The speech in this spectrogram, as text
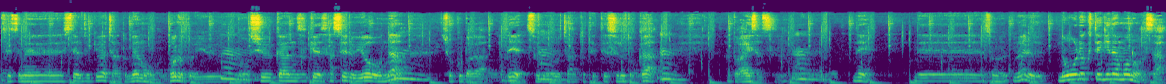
説明してる時はちゃんとメモを取るというのを習慣づけさせるようなうん。職場でそれをちゃんと徹底するとか、うん。あと挨拶。うん。ね。でそのいわゆる能力的なものはさ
